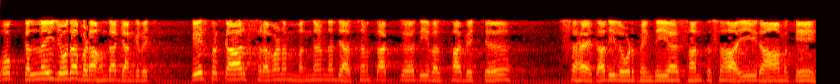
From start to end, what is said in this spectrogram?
ਉਹ ਕੱਲਾ ਹੀ ਯੋਧਾ ਬੜਾ ਹੁੰਦਾ ਜੰਗ ਵਿੱਚ। ਇਸ ਪ੍ਰਕਾਰ ਸ਼ਰਵਣ, ਮੰਨਣ ਅਧਿਆਸਣ ਤੱਕ ਦੀ ਅਵਸਥਾ ਵਿੱਚ ਸਹਾਇਤਾ ਦੀ ਲੋੜ ਪੈਂਦੀ ਹੈ। ਸੰਤ ਸਹਾਈ RAM ਕੇ,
